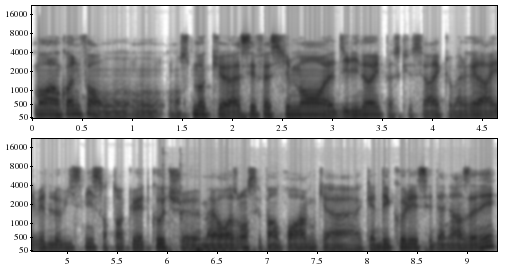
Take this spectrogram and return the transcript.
bon, encore une fois, on, se moque assez facilement euh, d'Illinois parce que c'est vrai que malgré l'arrivée de Lovie Smith en tant que head coach, euh, malheureusement, c'est pas un programme qui a, décollé ces dernières années.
